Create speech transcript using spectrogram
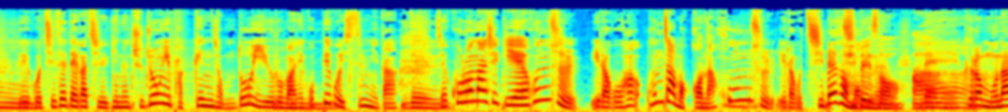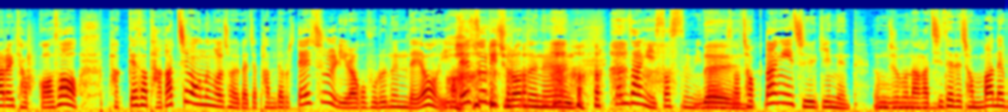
음. 그리고 지세대가 즐기는 주종이 바뀐 점도 이유로 음. 많이 꼽히고 있습니다. 네. 이제 코로나 시기에 혼술이라고 하, 혼자 먹거나 홈술이라고 집에서, 집에서. 먹는 아. 네, 그런 문화를 겪어서 밖에서 다 같이 먹는 걸 저희가 이제 반대로 떼술이라고 부르는데요. 이 떼술이 줄어드는 현상이 있었습니다. 네. 그래서 적당히 즐기는 음주 음. 문화가 지세대 전반의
